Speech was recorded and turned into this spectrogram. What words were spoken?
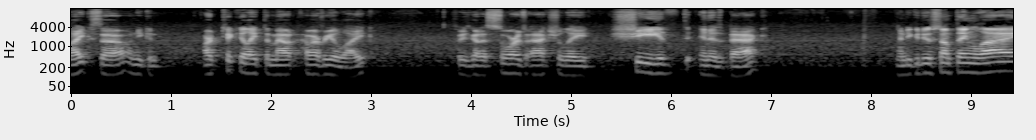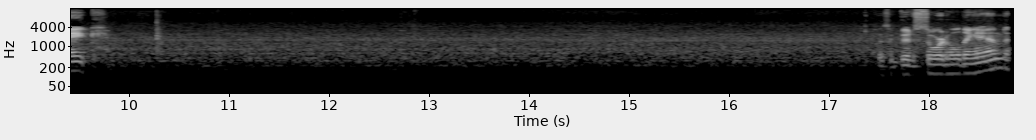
like so, and you can articulate them out however you like. So he's got his swords actually sheathed in his back. And you could do something like That's a good sword holding hand.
